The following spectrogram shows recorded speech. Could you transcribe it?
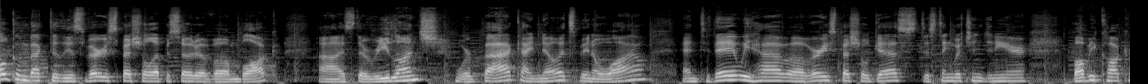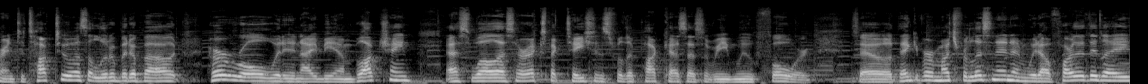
Welcome back to this very special episode of OnBlock. Uh, it's the relaunch. We're back. I know it's been a while. And today we have a very special guest, distinguished engineer Bobbie Cochrane, to talk to us a little bit about her role within IBM blockchain, as well as her expectations for the podcast as we move forward. So, thank you very much for listening. And without further delay,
